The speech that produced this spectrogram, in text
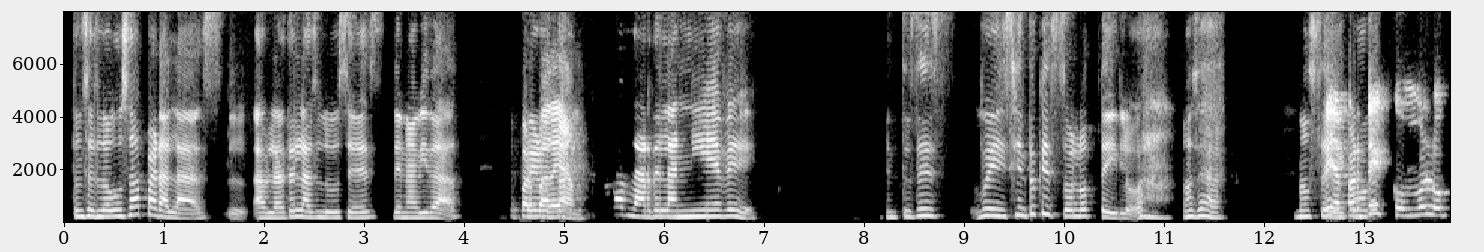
Entonces lo usa para las, hablar de las luces de Navidad. Parpadean. Hablar de la nieve. Entonces, güey, siento que es solo Taylor. O sea, no sé. y como aparte, ¿cómo lo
